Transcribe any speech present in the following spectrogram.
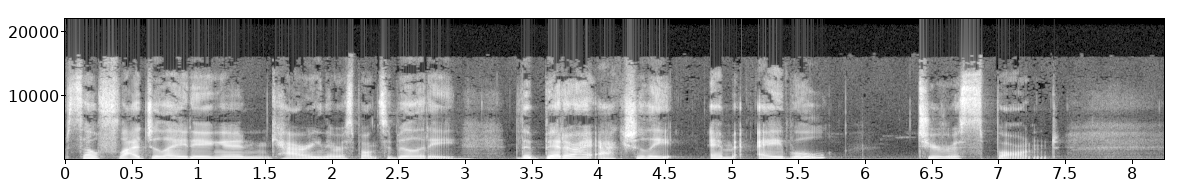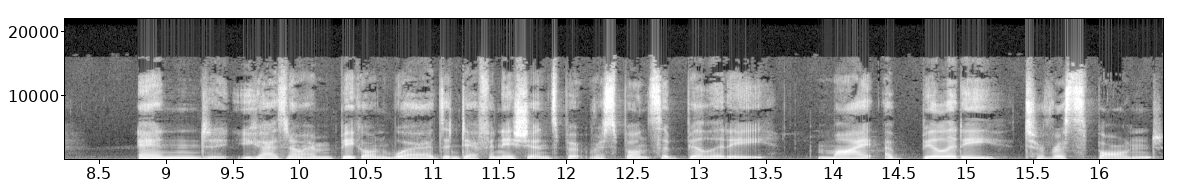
self flagellating and carrying the responsibility, the better I actually am able to respond. And you guys know I'm big on words and definitions, but responsibility, my ability to respond,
